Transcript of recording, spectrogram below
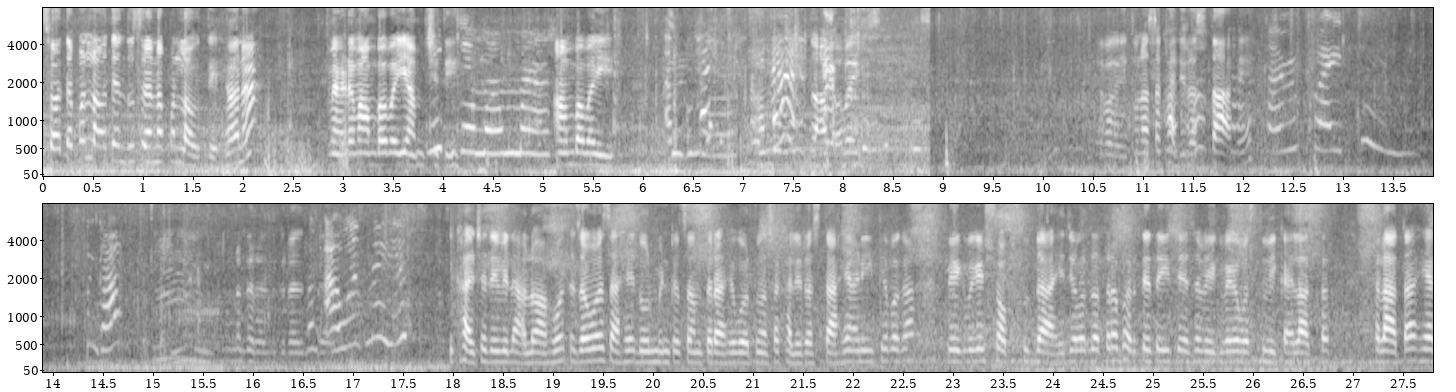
स्वतः पण लावते आणि दुसऱ्यांना पण लावते हा ना? मॅडम आंबाबाई आमची ती. आंबाबाई. आंबा- आंबाबाई. हे बघा इथून असा खाली रस्ता आहे. गरज गरज खालच्या देवीला आलो आहोत. जवळच आहे दोन मिनटाचं अंतर आहे वरतून असा खाली रस्ता आहे आणि इथे बघा वेगवेगळे शॉपसुद्धा आहे. जेव्हा जत्रा भरते तर इथे असं वेगवेगळ्या वस्तू विकायला असतात. चला आता ह्या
